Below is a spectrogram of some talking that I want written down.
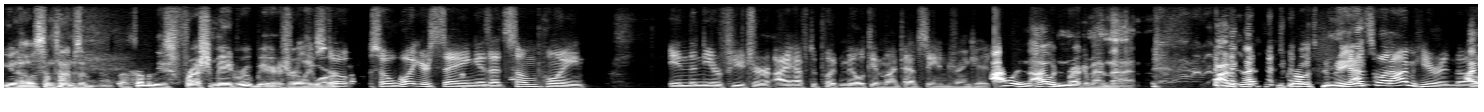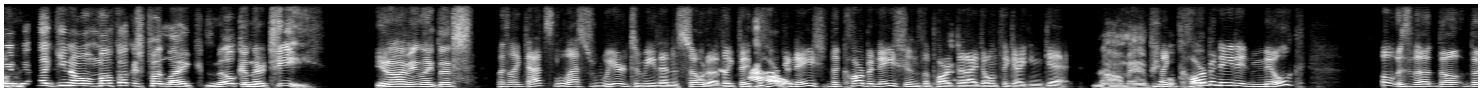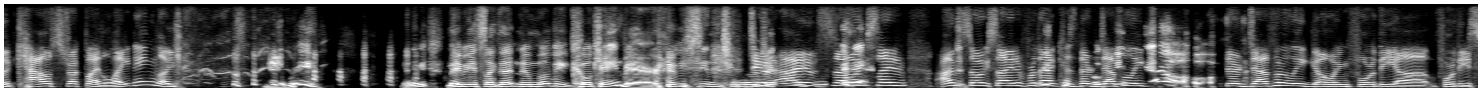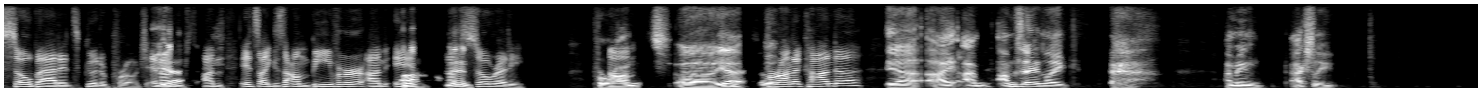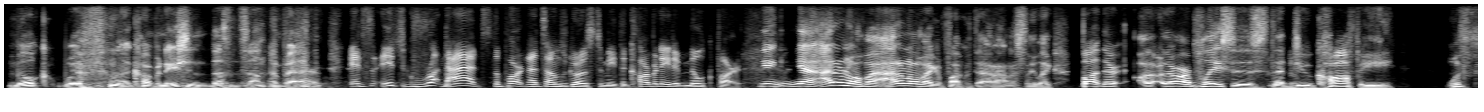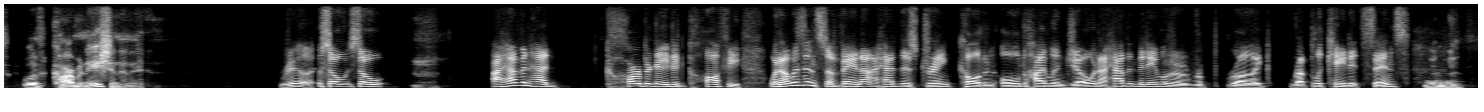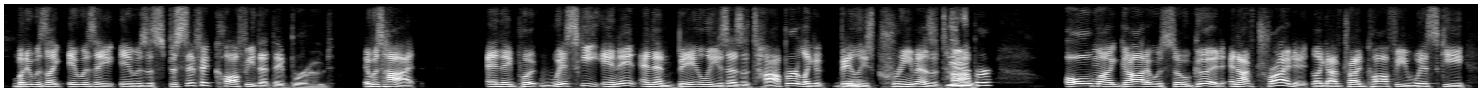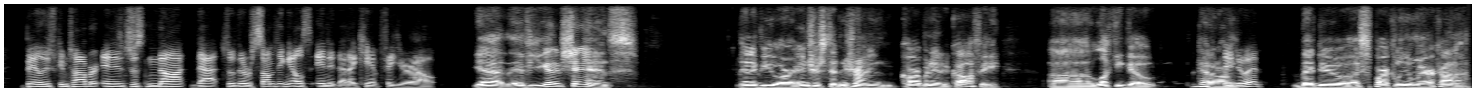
you know, sometimes uh, some of these fresh made root beers really work. So so what you're saying is at some point in the near future I have to put milk in my Pepsi and drink it. I wouldn't I wouldn't recommend that. I mean that's gross to me. That's what I'm hearing though. I mean, like you know, motherfuckers put like milk in their tea. You know what I mean? Like that's But like that's less weird to me than a soda. Like the carbonation, the carbonation's the part that I don't think I can get. no man. People like carbonated milk. Oh, is the the the cow struck by lightning? Like maybe, maybe, maybe it's like that new movie, Cocaine Bear. Have you seen the trailer? dude, I am so excited. I'm so excited for that because they're Okay. definitely No. they're definitely going for the uh for the so bad it's good approach. And Yeah. I'm I'm it's like Zombiever. I'm in. Ah, I'm so ready. Piranhas. uh, yeah. So, Piranhaconda. yeah. I, I'm, I'm saying like, I mean, actually, milk with carbonation doesn't sound that bad. It's it's gr- that's the part that sounds gross to me. The carbonated milk part. Yeah, I don't know if I I don't know if I can fuck with that honestly. Like, but there are there are places that do coffee with with carbonation in it. Really? So so I haven't had carbonated coffee. When I was in Savannah, I had this drink called an Old Highland Joe, and I haven't been able to rep- uh, like replicate it since. But it was like it was a it was a specific coffee that they brewed. It was hot, and they put whiskey in it, and then Bailey's as a topper, like a Bailey's cream as a Yeah. topper. Oh my god, it was so good! And I've tried it. Like I've tried coffee, whiskey, Bailey's cream topper, and it's just not that. So there was something else in it that I can't figure out. Yeah, if you get a chance, and if you are interested in trying carbonated coffee, uh, Lucky Goat down on They do it. they do a sparkling Americano.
